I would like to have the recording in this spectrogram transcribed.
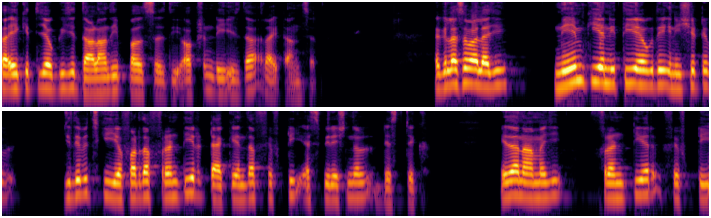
ਤਾਂ ਇਹ ਕੀਤੀ ਜਾਊਗੀ ਜੀ ਦਾਲਾਂ ਦੀ ਪਲਸਸ ਦੀ option D is the right answer ਅਗਲਾ ਸਵਾਲ ਹੈ ਜੀ, ਨੇਮ ਕੀ ਹੈ ਨੀਤੀ ਆਯੋਗ ਦੇ ਇਨੀਸ਼ੀਏਟਿਵ ਜਿਹਦੇ ਵਿੱਚ ਕੀ ਹੈ? For the frontier tech in the 50 aspirational district ਇਹਦਾ ਨਾਮ ਹੈ ਜੀ ਫਰੰਟੀਅਰ 50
